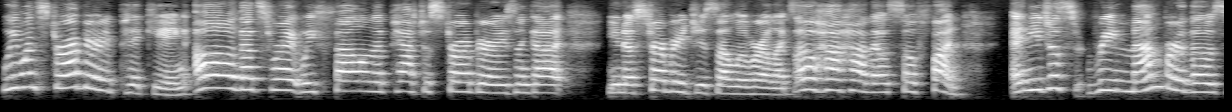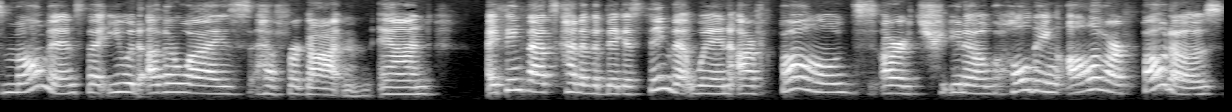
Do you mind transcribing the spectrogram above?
we went strawberry picking. Oh, that's right. We fell in a patch of strawberries and got, you know, strawberry juice all over our legs. Oh, haha, that was so fun and you just remember those moments that you would otherwise have forgotten and i think that's kind of the biggest thing that when our phones are you know holding all of our photos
